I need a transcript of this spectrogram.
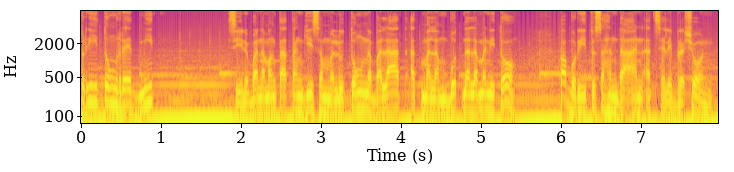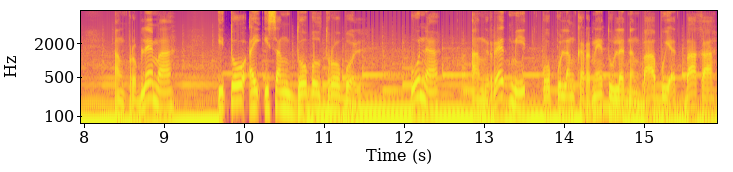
pritong red meat. Sino ba namang tatanggi sa malutong na balat at malambot na laman nito? Paborito sa handaan at selebrasyon. Ang problema, ito ay isang double trouble. Una, ang red meat o pulang karne tulad ng baboy at baka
